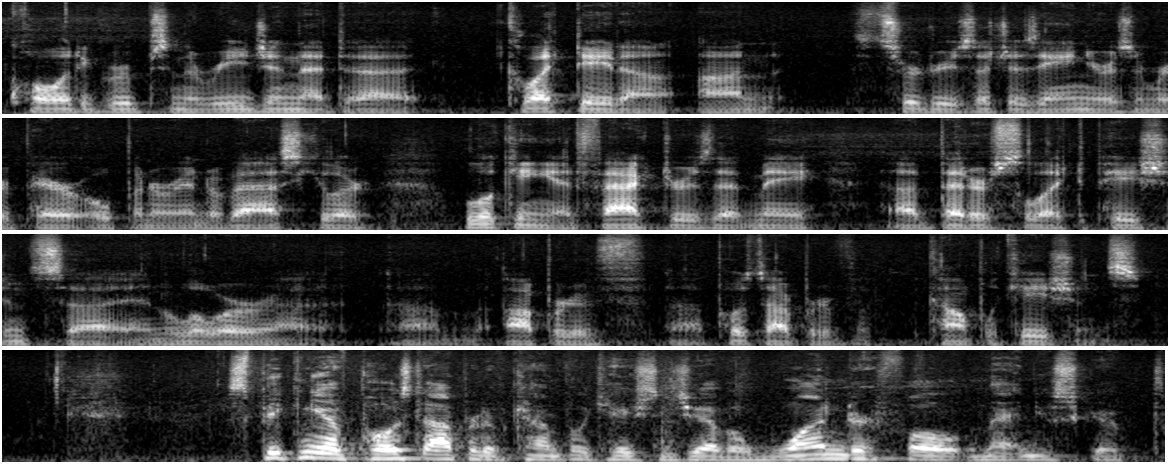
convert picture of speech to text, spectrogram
quality groups in the region that uh, collect data on surgeries such as aneurysm repair, open or endovascular, looking at factors that may better select patients and lower um, operative, postoperative complications. Speaking of postoperative complications, you have a wonderful manuscript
